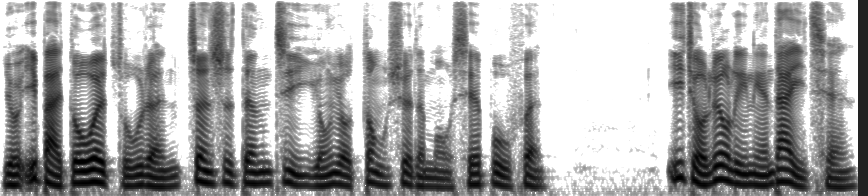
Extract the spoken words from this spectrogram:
有一百多位族人正式登记拥有洞穴的某些部分。一九六零年代以前，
